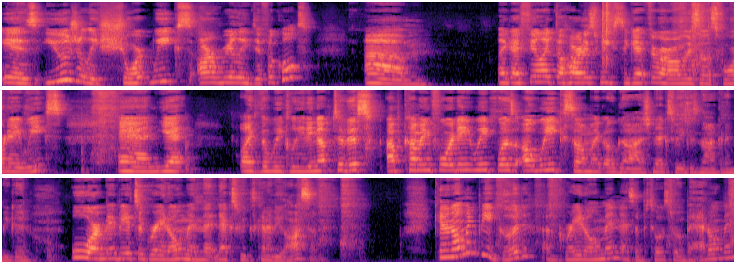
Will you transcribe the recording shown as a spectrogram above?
is usually short weeks are really difficult. Um, like I feel like the hardest weeks to get through are always those four day weeks. And yet like the week leading up to this upcoming four day week was a week. So I'm like, oh gosh, next week is not going to be good. Or maybe it's a great omen that next week's going to be awesome. Can an omen be good? A great omen as opposed to a bad omen?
